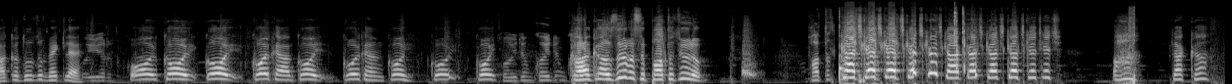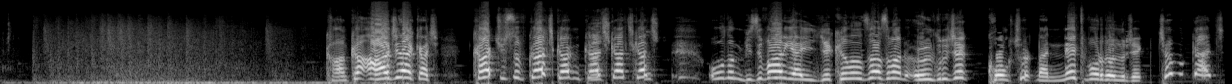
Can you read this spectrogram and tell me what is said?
Kanka dur dur bekle. Koyuyorum. Koy koy koy koy kanka koy koy kanka koy koy koy. Koydum koydum. koydum. Kanka hazır mısın? Patlatıyorum. Patlat. Kaç kaç kaç kaç kaç kaç kaç kaç kaç kaç kaç. Aha bir dakika. Kanka acilen kaç. Kaç Yusuf kaç kanka kaç kaç kaç. Oğlum bizi var ya yakaladığı zaman öldürecek Korkç öğretmen. Net bu arada öldürecek. Çabuk kaç.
